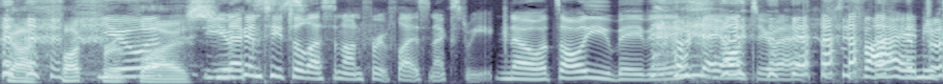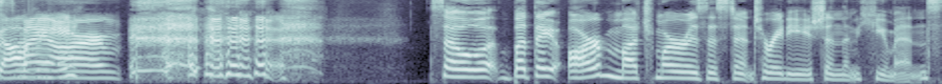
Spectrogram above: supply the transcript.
God, fuck fruit You- flies. You can teach a lesson on fruit flies next week. no, it's all you, baby. Okay, I'll do it. Fine, you Twist got my me. arm. So, but they are much more resistant to radiation than humans.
